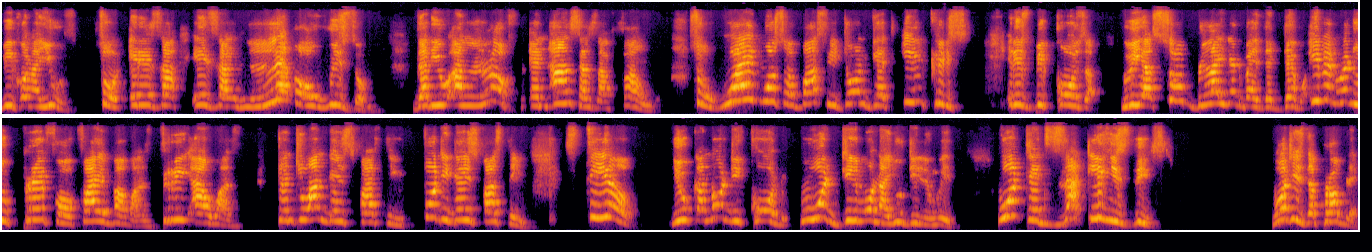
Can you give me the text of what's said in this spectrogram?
we're gonna use. So it is a, it is a level of wisdom that you unlock and answers are found. So why most of us we don't get increase? It is because we are so blinded by the devil. Even when you pray for five hours, three hours, 21 days fasting, 40 days fasting, still you cannot decode what demon are you dealing with. What exactly is this? What is the problem?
